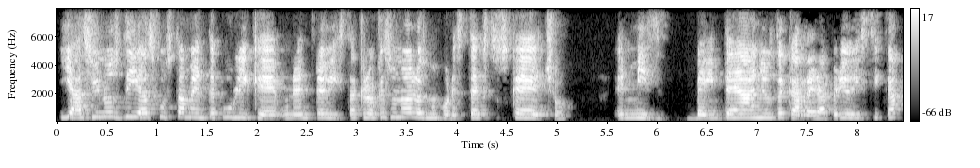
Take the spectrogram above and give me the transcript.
Y hace unos días justamente publiqué una entrevista, creo que es uno de los mejores textos que he hecho en mis 20 años de carrera periodística.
